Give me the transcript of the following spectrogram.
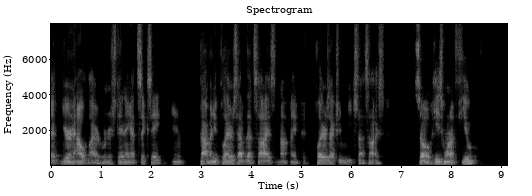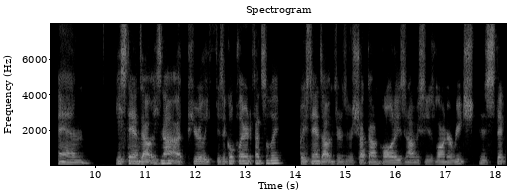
eh, you're an outlier when you're standing at six eight. Not many players have that size, not many players actually reach that size. So he's one of few, and he stands out. He's not a purely physical player defensively, but he stands out in terms of his shutdown qualities and obviously his longer reach, his stick,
